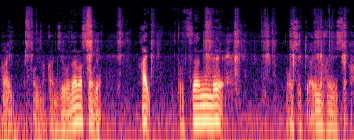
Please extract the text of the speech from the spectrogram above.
はい。そんな感じでございますので。はい。突然で申し訳ありませんでした。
